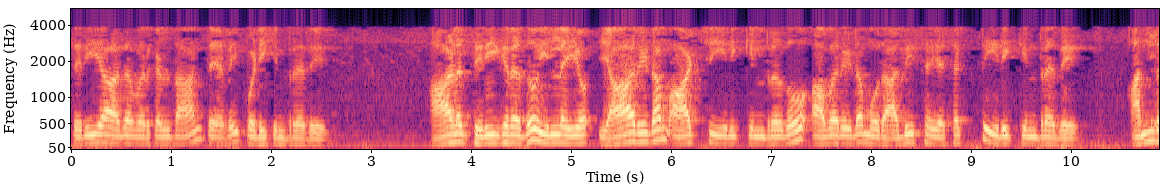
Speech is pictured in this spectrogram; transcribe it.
தெரியாதவர்கள் தான் தேவைப்படுகின்றது ஆள தெரிகிறதோ இல்லையோ யாரிடம் ஆட்சி இருக்கின்றதோ அவரிடம் ஒரு அதிசய சக்தி இருக்கின்றது அந்த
